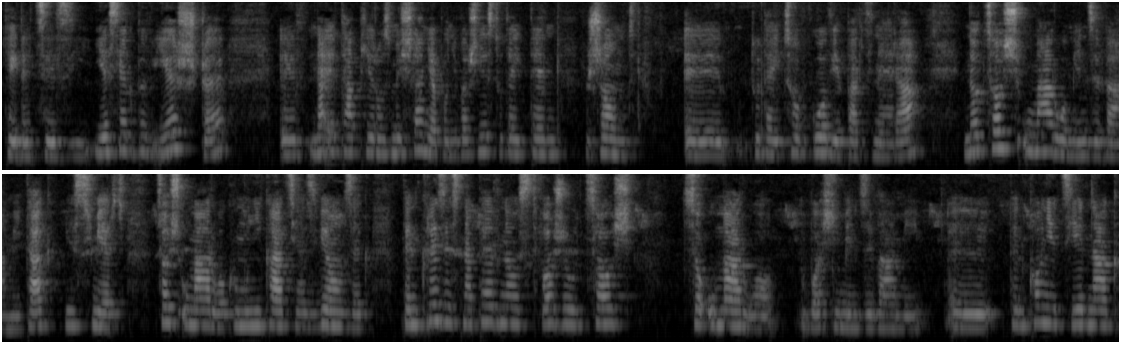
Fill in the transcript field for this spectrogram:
tej decyzji, jest jakby jeszcze y, na etapie rozmyślania, ponieważ jest tutaj ten rząd, y, tutaj co w głowie partnera, no coś umarło między Wami, tak? Jest śmierć, coś umarło, komunikacja, związek. Ten kryzys na pewno stworzył coś, co umarło właśnie między Wami. Y, Ten koniec jednak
